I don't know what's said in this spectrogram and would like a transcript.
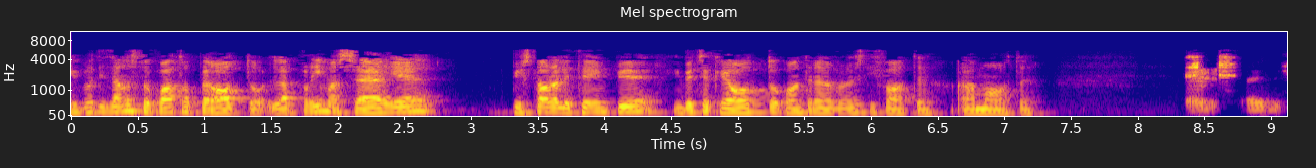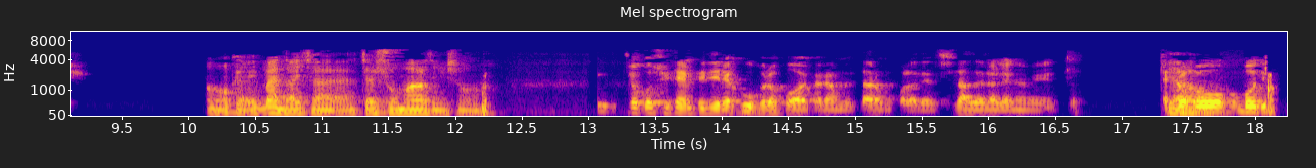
ipotizzando sto 4 per 8 la prima serie pistola alle tempie invece che 8 quante ne avresti fatte alla morte? 13 13 oh, ok beh dai c'è, c'è il suo margine insomma. Gioco sui tempi di recupero poi per aumentare un po' la densità dell'allenamento. È Chiaro. proprio body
